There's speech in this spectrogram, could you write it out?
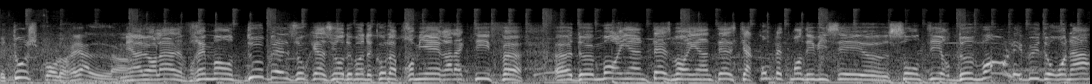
et touche pour le Real. Mais alors là, vraiment deux belles occasions de Monaco. La première à l'actif euh, de Morientes. Morientes qui a complètement dévissé euh, son tir devant les buts de Rona,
